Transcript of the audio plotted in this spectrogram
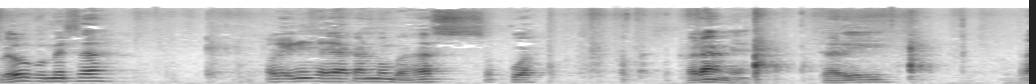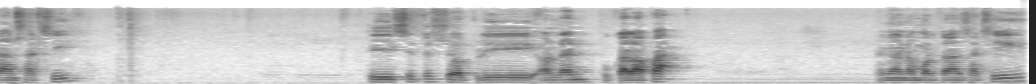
Halo pemirsa, kali ini saya akan membahas sebuah barang ya dari transaksi di situs jual beli online Bukalapak dengan nomor transaksi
